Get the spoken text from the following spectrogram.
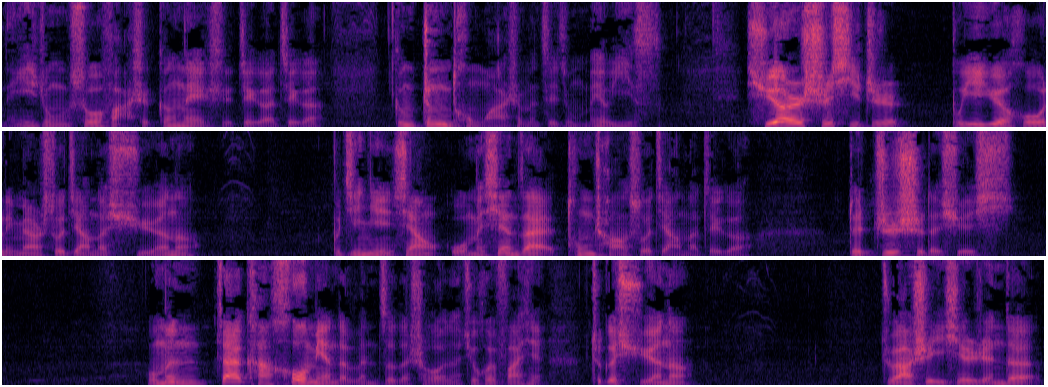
哪一种说法是更那是这个这个更正统啊？什么这种没有意思。学而时习之，不亦乐乎？里面所讲的学呢，不仅仅像我们现在通常所讲的这个。对知识的学习，我们在看后面的文字的时候呢，就会发现这个学呢，主要是一些人的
